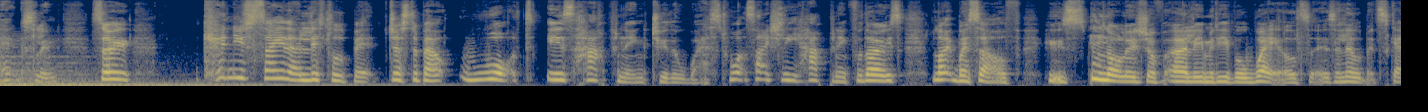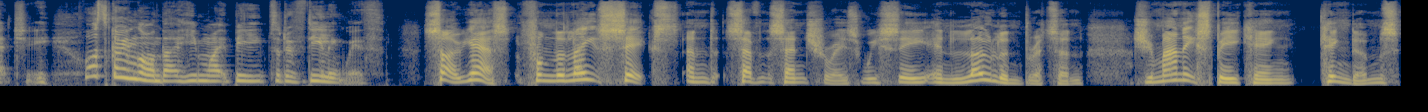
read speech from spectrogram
Excellent. So, can you say a little bit just about what is happening to the West? What's actually happening for those like myself whose knowledge of early medieval Wales is a little bit sketchy? What's going on that he might be sort of dealing with? So, yes, from the late 6th and 7th centuries, we see in lowland Britain Germanic speaking kingdoms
